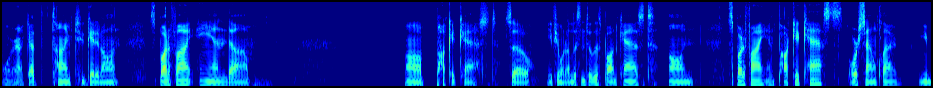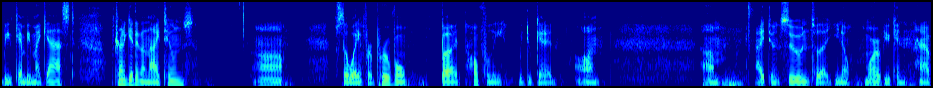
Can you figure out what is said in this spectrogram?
or I got the time to get it on Spotify and uh, uh, Pocket Cast. So if you want to listen to this podcast on Spotify and Pocket Casts or SoundCloud, you be, can be my guest. I'm trying to get it on iTunes. Uh, I'm still waiting for approval, but hopefully we do get it on um, iTunes soon, so that you know more of you can have,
